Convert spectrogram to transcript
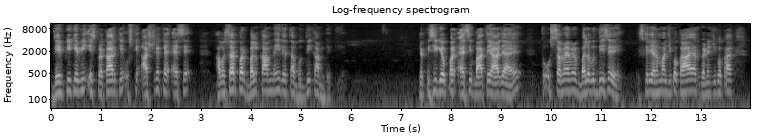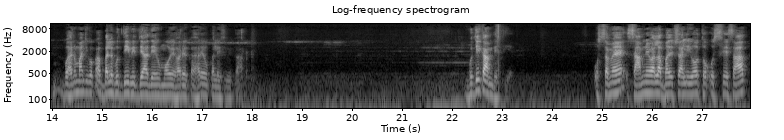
देवकी के भी इस प्रकार के उसके आश्रित है, ऐसे अवसर पर बल काम नहीं देता, बुद्धि काम देती है। जब किसी के ऊपर ऐसी बातें आ जाए तो उस समय में बल बुद्धि से, इसके लिए हनुमान जी को कहा है और गणेश जी को कहा हनुमान जी को कहा, बल बुद्धि विद्या देव मोह, हरे हरे ओ कले स्वीकार बुद्धि काम देती है। उस समय सामने वाला बलशाली हो तो उसके साथ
